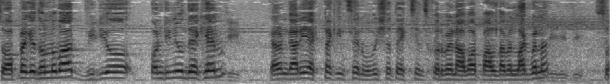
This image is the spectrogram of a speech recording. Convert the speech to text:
সো আপনাকে ধন্যবাদ। ভিডিও কন্টিনিউ দেখেন। কারণ গাড়ি একটা কিনছেন ভবিষ্যতে এক্সচেঞ্জ করবেন আবার পাল্টাবেন লাগবে না। সো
